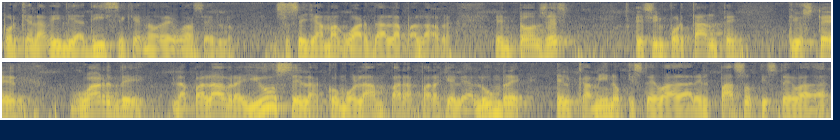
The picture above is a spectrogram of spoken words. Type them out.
porque la Biblia dice que no debo hacerlo. Eso se llama guardar la palabra. Entonces, es importante que usted guarde la palabra y úsela como lámpara para que le alumbre el camino que usted va a dar, el paso que usted va a dar.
